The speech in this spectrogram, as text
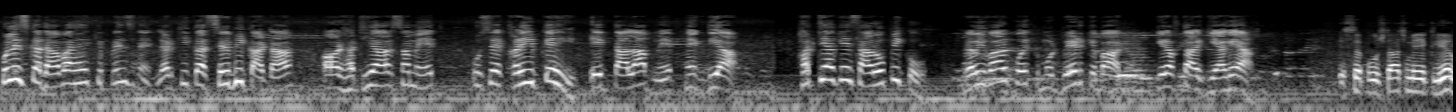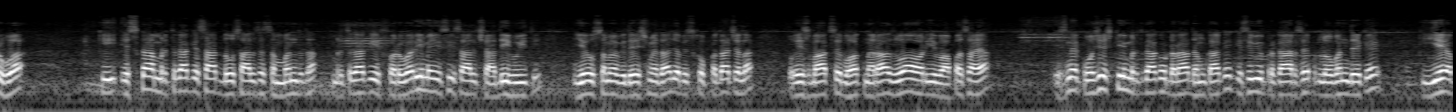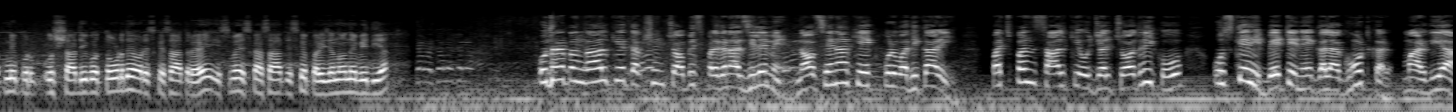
पुलिस का दावा है कि प्रिंस ने लड़की का सिर भी काटा और हथियार समेत उसे करीब के ही एक तालाब में फेंक दिया। हत्या के इस आरोपी को रविवार को एक मुठभेड़ के बाद गिरफ़्तार किया गया। इससे पूछताछ में ये क्लियर हुआ कि इसका मृतका के साथ दो साल से संबंध था। मृतका की फरवरी में इसी साल शादी हुई थी। ये उस समय विदेश में था। जब इसको पता चला तो इस बात से बहुत नाराज़ हुआ और ये वापस आया। इसने कोशिश की मृतका को डरा धमका के किसी भी प्रकार से प्रलोभन देके कि ये अपनी उस शादी को तोड़ दे और इसके साथ रहे। इसमें इसका साथ इसके परिजनों ने भी दिया। उधर बंगाल के दक्षिण 24 परगना ज़िले में नौसेना के एक पूर्व अधिकारी 55 साल के उज्जवल चौधरी को उसके ही बेटे ने गला घोंट कर मार दिया।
